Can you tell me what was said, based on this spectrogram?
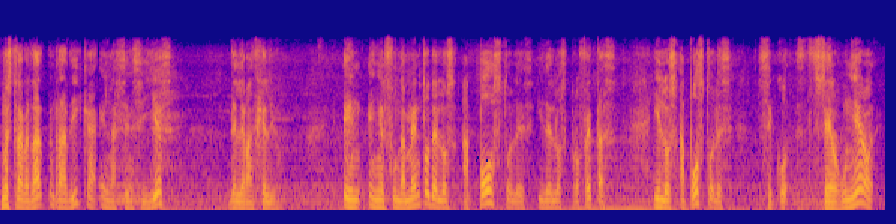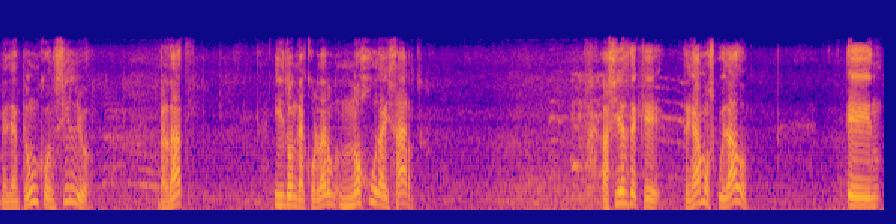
Nuestra verdad radica en la sencillez del Evangelio en, el fundamento de los apóstoles y de los profetas. Y los apóstoles se, se reunieron mediante un concilio, ¿verdad? Y donde acordaron no judaizar. Así es de que tengamos cuidado. En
